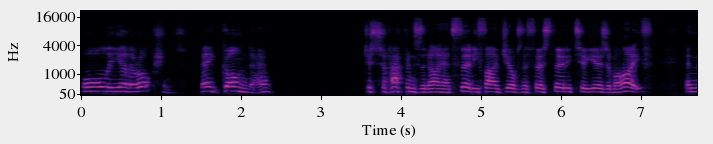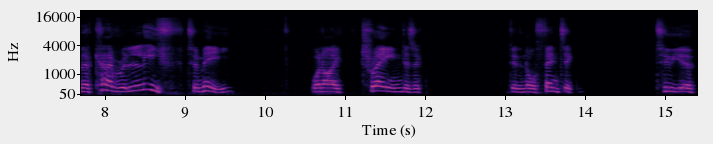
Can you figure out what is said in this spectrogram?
all the other options. They're gone now. Just so happens that I had 35 jobs in the first 32 years of my life. And the kind of relief to me when I trained as a, did an authentic two year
